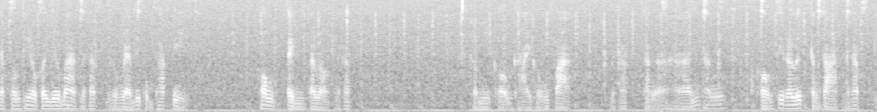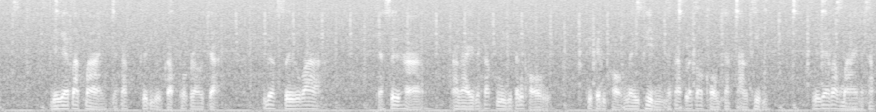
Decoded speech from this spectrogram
นักท่องเที่ยวก็เยอะมากนะครับ โรงแรมที่ผมพักนี่ห้องเต็มตลอดนะครับ ก็มีของขายของฝากนะครับ ทั้งอาหารทั้งของที่ระลึกต่างๆนะครับ เยอะแยะมากมายนะครับ ขึ้นอยู่กับพวกเราจะเลือกซื้อว่าจะซื้อหาอะไรนะครับ มีทั้งของที่เป็นของในถิ่นนะครับ แล้วก็ของจากต่างถิ่นเยอะแยะมากมายนะครับ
